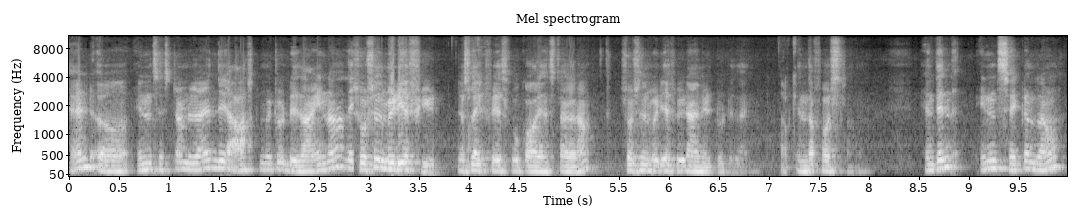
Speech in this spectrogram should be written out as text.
and uh, in system design, they asked me to design a like, social media feed, just like Facebook or Instagram. Social media feed I need to design Okay. in the first round, and then in second round,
